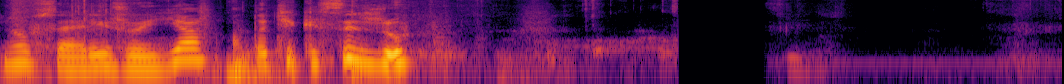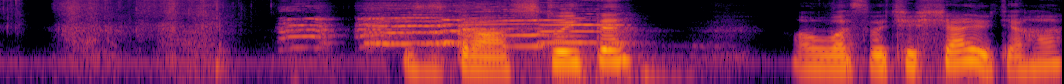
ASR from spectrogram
Ну все, ріжу і я, а то тільки сижу. Здравствуйте. А у вас вичищають, ага.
